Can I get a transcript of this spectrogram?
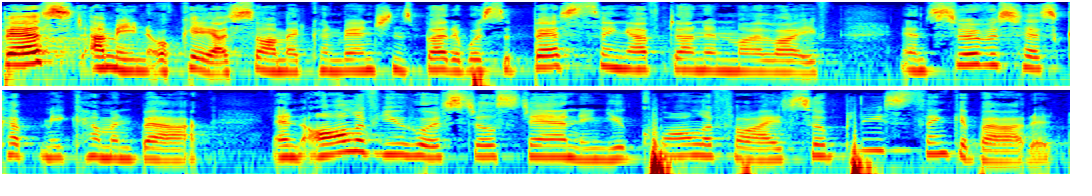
best, I mean, okay, I saw him at conventions, but it was the best thing I've done in my life. And service has kept me coming back. And all of you who are still standing, you qualify. So please think about it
